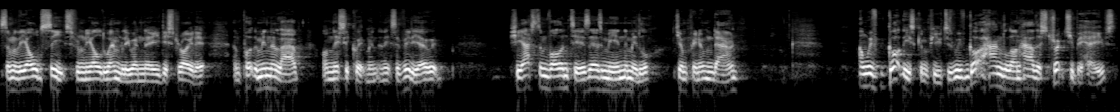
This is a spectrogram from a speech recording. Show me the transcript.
some of the old seats from the old Wembley when they destroyed it and put them in the lab on this equipment. And it's a video. It, she asked some volunteers, there's me in the middle, jumping up and down. And we've got these computers, we've got a handle on how the structure behaves.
